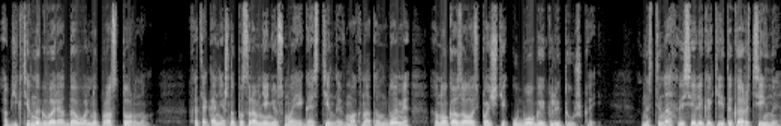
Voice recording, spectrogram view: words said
Объективно говоря, довольно просторном хотя, конечно, по сравнению с моей гостиной в мохнатом доме оно казалось почти убогой клетушкой. На стенах висели какие-то картины,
